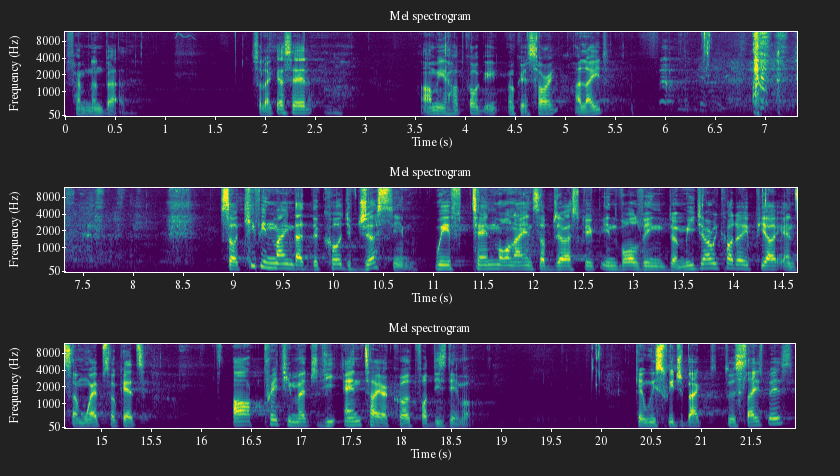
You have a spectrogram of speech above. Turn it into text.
if I'm not bad. So like I said, I'm a hardcore game. OK, sorry, I lied. So keep in mind that the code you've just seen, with 10 more lines of JavaScript involving the Media Recorder API and some WebSockets, are pretty much the entire code for this demo. Can we switch back to the slides, please?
